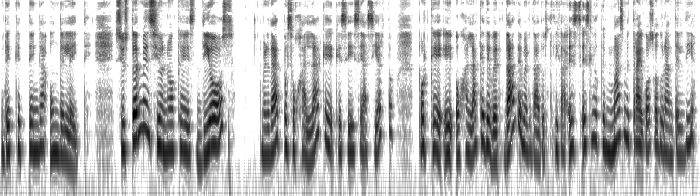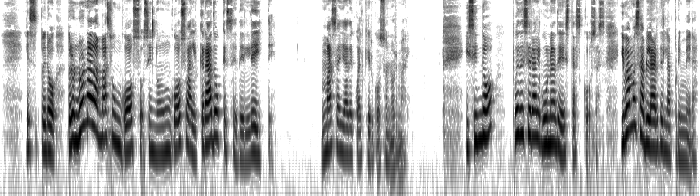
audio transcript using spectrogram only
de que tenga un deleite. Si usted mencionó que es Dios, ¿verdad? Pues ojalá que, que sí sea cierto, porque eh, ojalá que de verdad, de verdad usted diga, es, es, lo que más me trae gozo durante el día. Es, pero, pero no nada más un gozo, sino un gozo al grado que se deleite más allá de cualquier gozo normal. Y si no, puede ser alguna de estas cosas. Y vamos a hablar de la primera.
